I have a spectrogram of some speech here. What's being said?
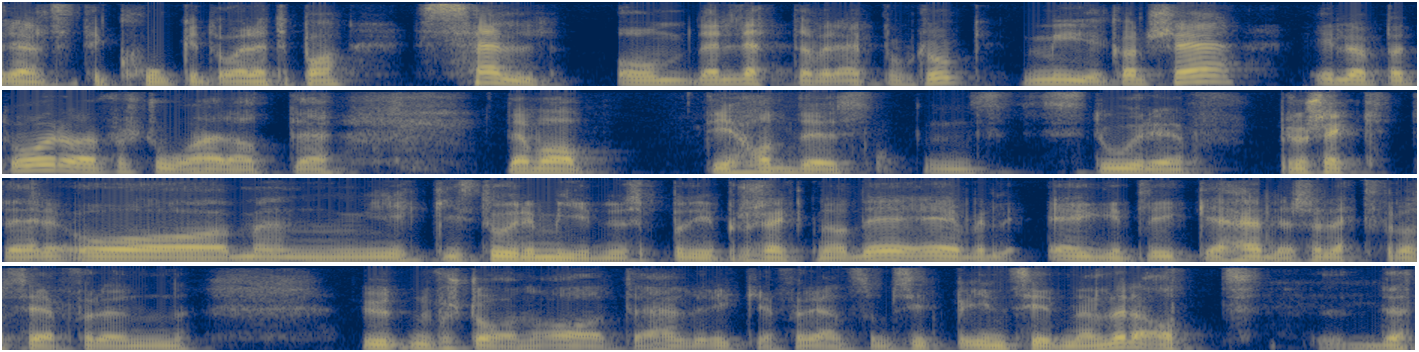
reelt sett er konk et år etterpå. Selv om det er lett å være etterpåklok. Mye kan skje i løpet av et år. Og jeg forsto her at eh, var de hadde store prosjekter, og, men gikk i store minus på de prosjektene. og Det er vel egentlig ikke heller så lett for å se for en utenforstående, og at det heller ikke for en som sitter på innsiden heller, at det,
